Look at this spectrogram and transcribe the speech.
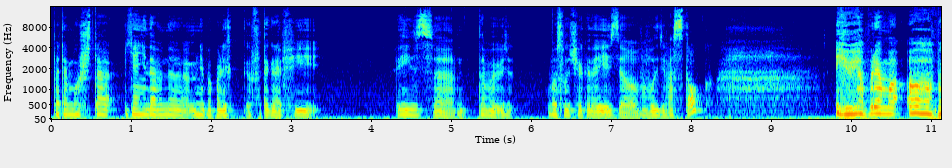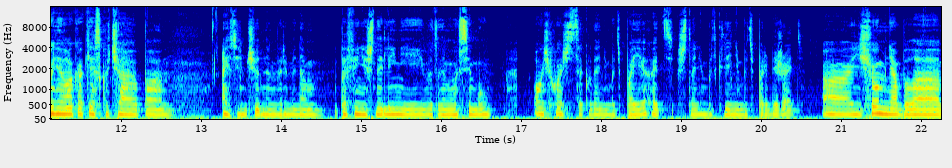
Потому что я недавно, мне попались фотографии из э, того случая, когда я ездила во Владивосток. И я прямо о, поняла, как я скучаю по этим чудным временам по финишной линии и вот этому всему. Очень хочется куда-нибудь поехать, что-нибудь где-нибудь пробежать. А еще у меня была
